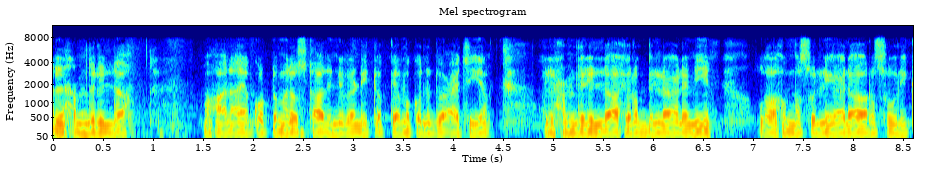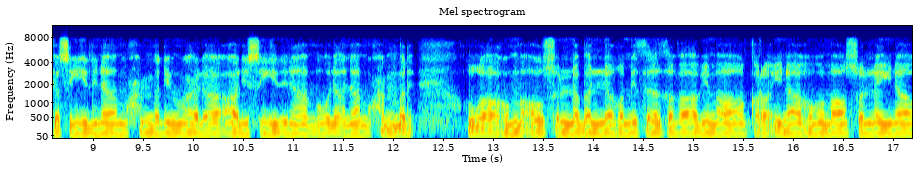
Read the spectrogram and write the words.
അലഹമില്ല മഹാനായ കൊട്ടുമല ഉസ്താദിന് വേണ്ടിയിട്ടൊക്കെ നമുക്കൊന്ന് ദുആ ചെയ്യാം. അൽഹംദുലില്ലാഹി റബ്ബിൽ ആലമീൻ. اللهم صل على رسولك سيدنا محمد وعلى آل سيدنا مولانا محمد اللهم أوصل بلغ مثل ثواب ما قرأناه وما صليناه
